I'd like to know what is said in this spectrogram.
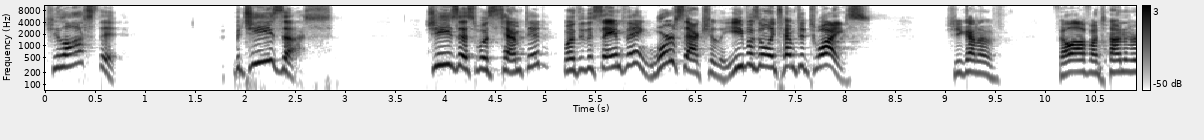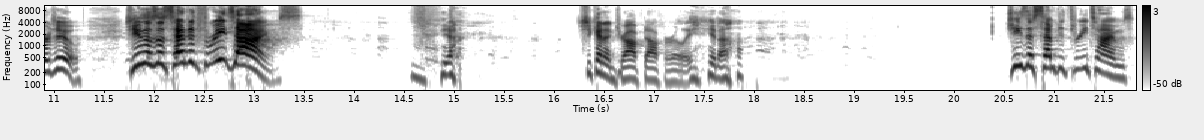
she lost it. But Jesus, Jesus was tempted, went through the same thing. Worse, actually. Eve was only tempted twice. She kind of fell off on time number two. Jesus was tempted three times. yeah. She kind of dropped off early, you know. Jesus tempted three times,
